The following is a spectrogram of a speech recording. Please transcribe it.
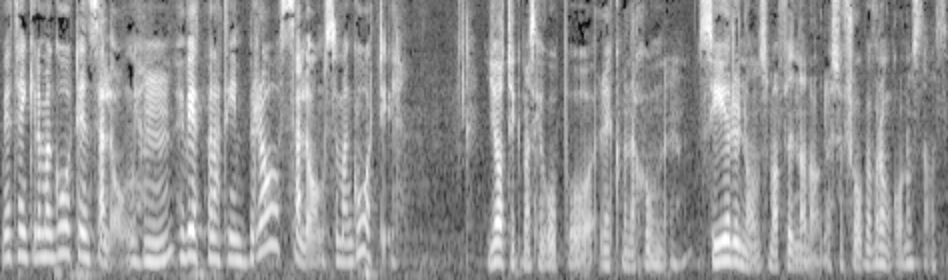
Men jag tänker när man går till en salong, mm. hur vet man att det är en bra salong som man går till? Jag tycker man ska gå på rekommendationer. Ser du någon som har fina naglar så fråga var de går någonstans.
